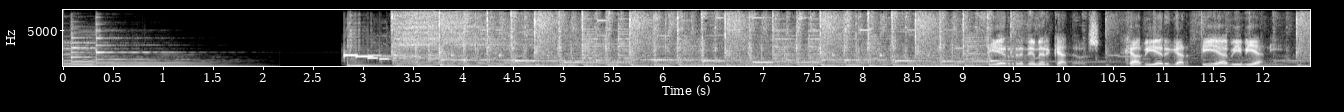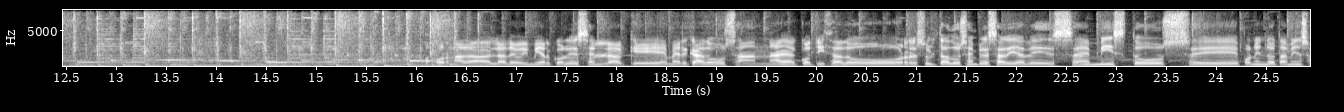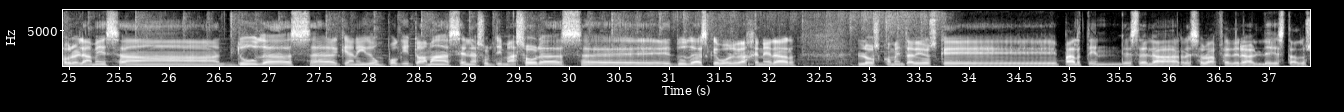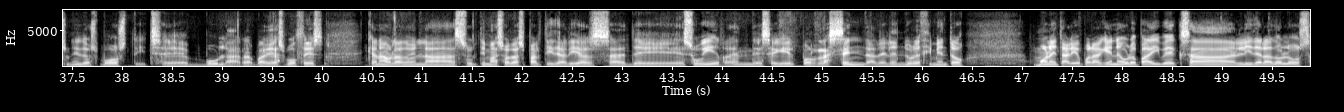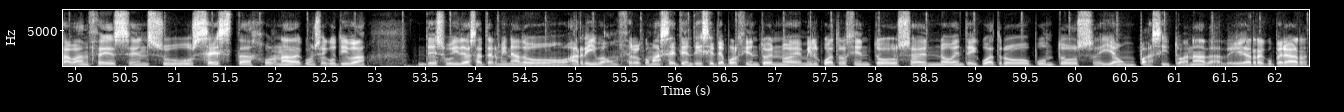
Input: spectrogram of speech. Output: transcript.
Cierre de mercados. Javier García Viviani. Jornada la de hoy miércoles en la que mercados han eh, cotizado resultados empresariales eh, mixtos, eh, poniendo también sobre la mesa dudas que han ido un poquito a más en las últimas horas, dudas que vuelve a generar los comentarios que parten desde la Reserva Federal de Estados Unidos, Bostich, eh, Bullard, varias voces que han hablado en las últimas horas partidarias eh, de subir, de seguir por la senda del endurecimiento monetario. Por aquí en Europa, IBEX ha liderado los avances en su sexta jornada consecutiva de subidas. Ha terminado arriba, un 0,77% en 9.494 puntos y a un pasito a nada de recuperar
